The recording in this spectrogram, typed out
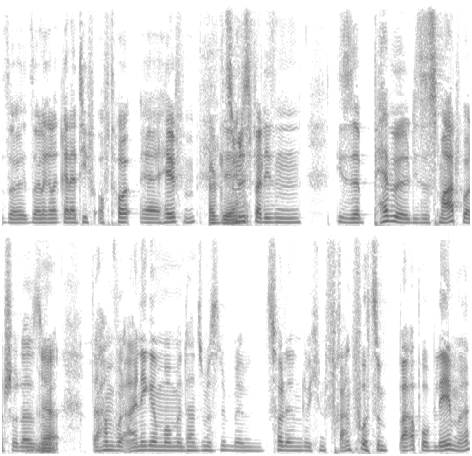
soll, soll re- relativ oft äh, helfen. okay. Zumindest bei diesen, diese Pebble, diese Smartwatch oder so. Ja. Da haben wohl einige momentan zumindest mit dem Zoll irgendwie in Frankfurt so ein paar Probleme,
